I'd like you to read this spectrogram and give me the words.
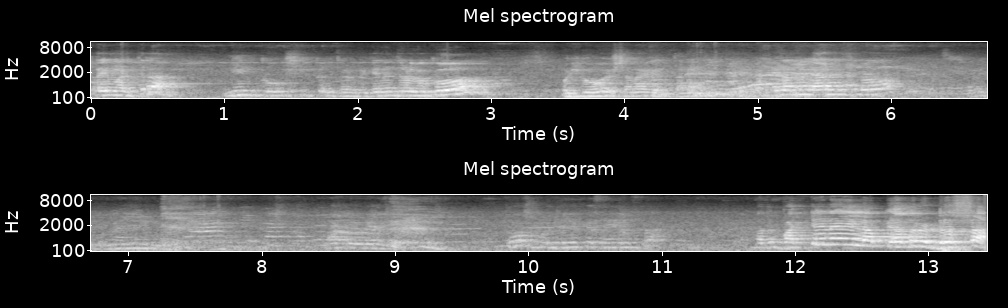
ಟ್ರೈ ಮಾಡ್ತೀರಾ? ನೀನು ಕೌಶಿಕ್ ಅಂತ ಹೇಳ್ಬೇಕು. ಏನಂತ ಹೇಳ್ಬೇಕು? ಅಯ್ಯೋ ಎಷ್ಟು ಚೆನ್ನಾಗಿರ್ತಾನೆ. ಹೇಳಮ್ಮ ಯಾರ ಹೆಸರು? ಅದು ಬಟ್ಟೆನೇ ಇಲ್ಲ ಯಾವ್ದಾರು ಡ್ರೆಸ್ಸಾ?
